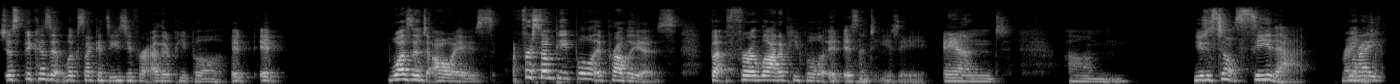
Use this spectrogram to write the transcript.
just because it looks like it's easy for other people it it wasn't always for some people it probably is but for a lot of people it isn't easy. And um, you just don't see that right, right.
